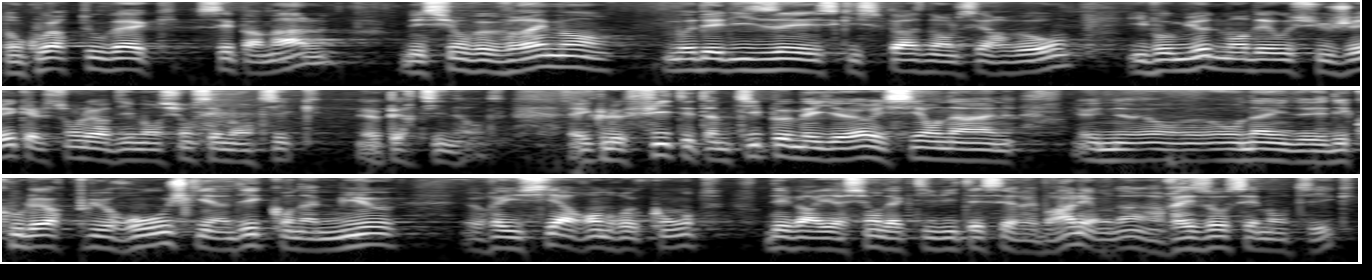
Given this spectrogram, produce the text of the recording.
Donc Word2Vec, c'est pas mal, mais si on veut vraiment modéliser ce qui se passe dans le cerveau, il vaut mieux demander au sujet quelles sont leurs dimensions sémantiques euh, pertinentes. Et le fit est un petit peu meilleur. Ici, on a des couleurs plus rouges qui indiquent qu'on a mieux réussi à rendre compte des variations d'activité cérébrale et on a un réseau sémantique.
